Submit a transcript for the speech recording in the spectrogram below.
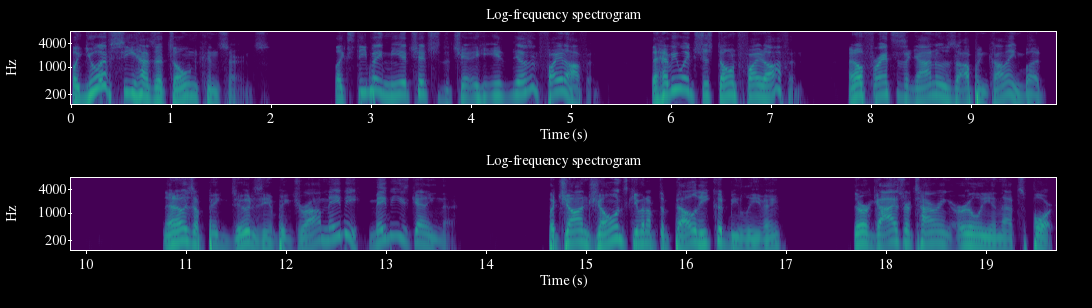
But UFC has its own concerns. Like Stipe Miocic, the cha- he doesn't fight often. The heavyweights just don't fight often. I know Francis Ngannou's up and coming, but I know he's a big dude. Is he a big draw? Maybe. Maybe he's getting there. But Jon Jones giving up the belt, he could be leaving. There are guys retiring early in that sport.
